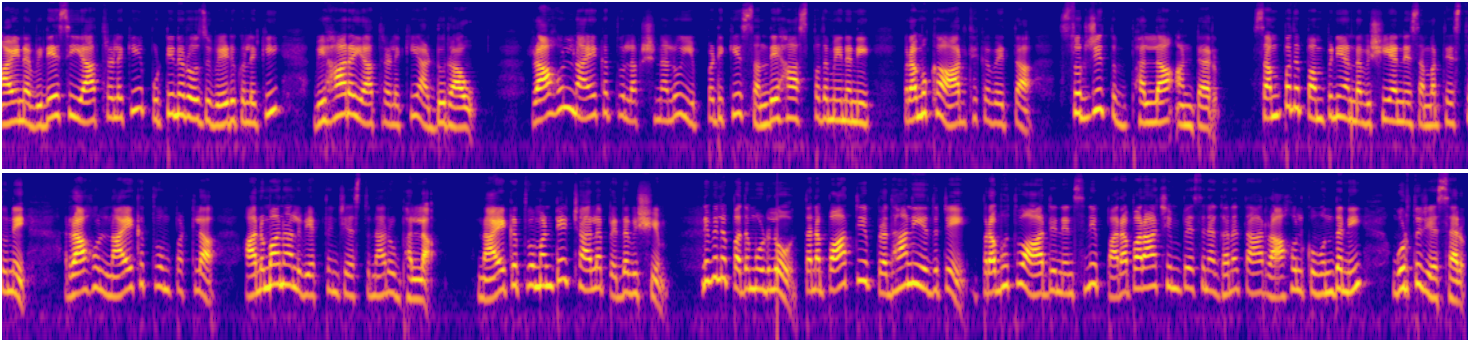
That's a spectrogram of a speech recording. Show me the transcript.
ఆయన విదేశీ యాత్రలకి పుట్టినరోజు వేడుకలకి విహారయాత్రలకి అడ్డురావు. రాహుల్ నాయకత్వ లక్షణాలు ఇప్పటికీ సందేహాస్పదమేనని ప్రముఖ ఆర్థికవేత్త సుర్జిత్ భల్లా అంటారు. సంపద పంపిణీ అన్న విషయాన్ని సమర్థిస్తూనే రాహుల్ నాయకత్వం పట్ల అనుమానాలు వ్యక్తం చేస్తున్నారు భల్లా. నాయకత్వం అంటే చాలా పెద్ద విషయం. రెండు వేల పదమూడులో తన పార్టీ ప్రధాని ఎదుటే ప్రభుత్వ ఆర్డినెన్స్ని పరపరా చింపేసిన ఘనత రాహుల్కు ఉందని గుర్తు చేశారు.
